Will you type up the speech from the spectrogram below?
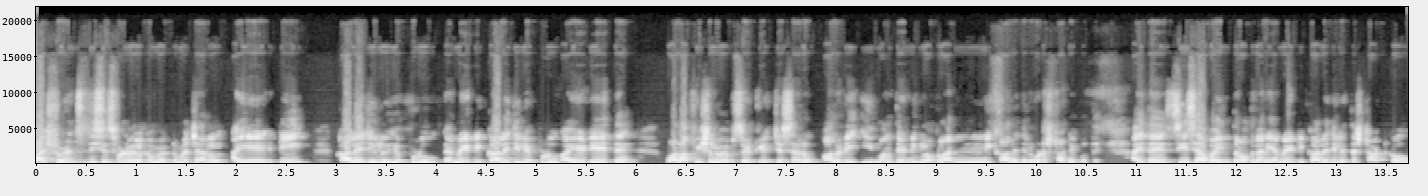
Hi students this is fund welcome back to my channel IIT కాలేజీలు ఎప్పుడు ఎన్ఐటి కాలేజీలు ఎప్పుడు ఐఐటి అయితే వాళ్ళ అఫీషియల్ వెబ్సైట్లు ఇచ్చేశారు. ఆల్రెడీ ఈ మంత్ ఎండింగ్ లోపల అన్ని కాలేజీలు కూడా స్టార్ట్ అయిపోతాయి. అయితే సీసాబ్ అయిన తర్వాత కానీ ఎన్ఐటి కాలేజీలు అయితే స్టార్ట్ కావు.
